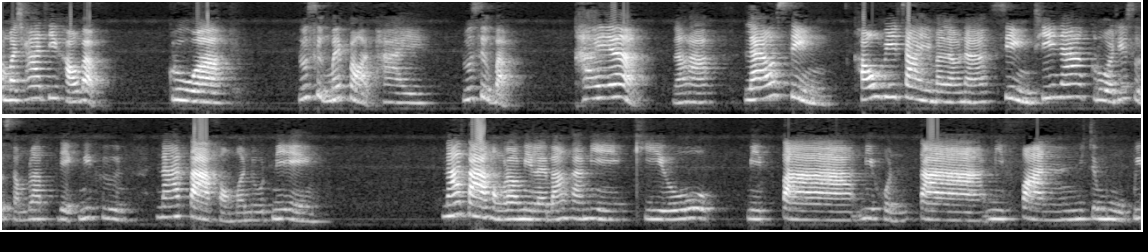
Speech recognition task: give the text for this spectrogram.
ธรรมชาติที่เขาแบบกลัว รู้สึกไม่ปลอดภัย รู้สึกแบบใครอะนะคะ แล้วสิ่งเขาวิจัยมาแล้วนะ สิ่งที่น่ากลัวที่สุดสำหรับเด็กนี่คือ หน้าตาของมนุษย์นี่เอง หน้าตาของเรามีอะไรบ้างคะ มีคิ้ว มีตา มีขนตา มีฟัน มีจมูก มี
